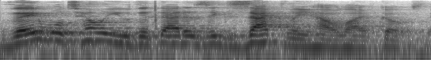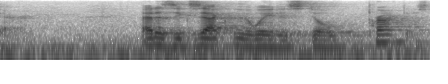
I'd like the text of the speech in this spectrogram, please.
they will tell you that that is exactly how life goes there. That is exactly the way it is still practiced.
